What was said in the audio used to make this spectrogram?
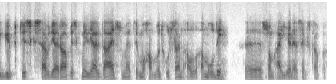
egyptisk-saudiarabisk milliardær som heter Mohammed Hussein al-Amodi, som eier det selskapet.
